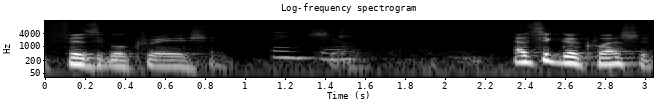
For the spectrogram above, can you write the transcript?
physical creation. thank you. That's a good question.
